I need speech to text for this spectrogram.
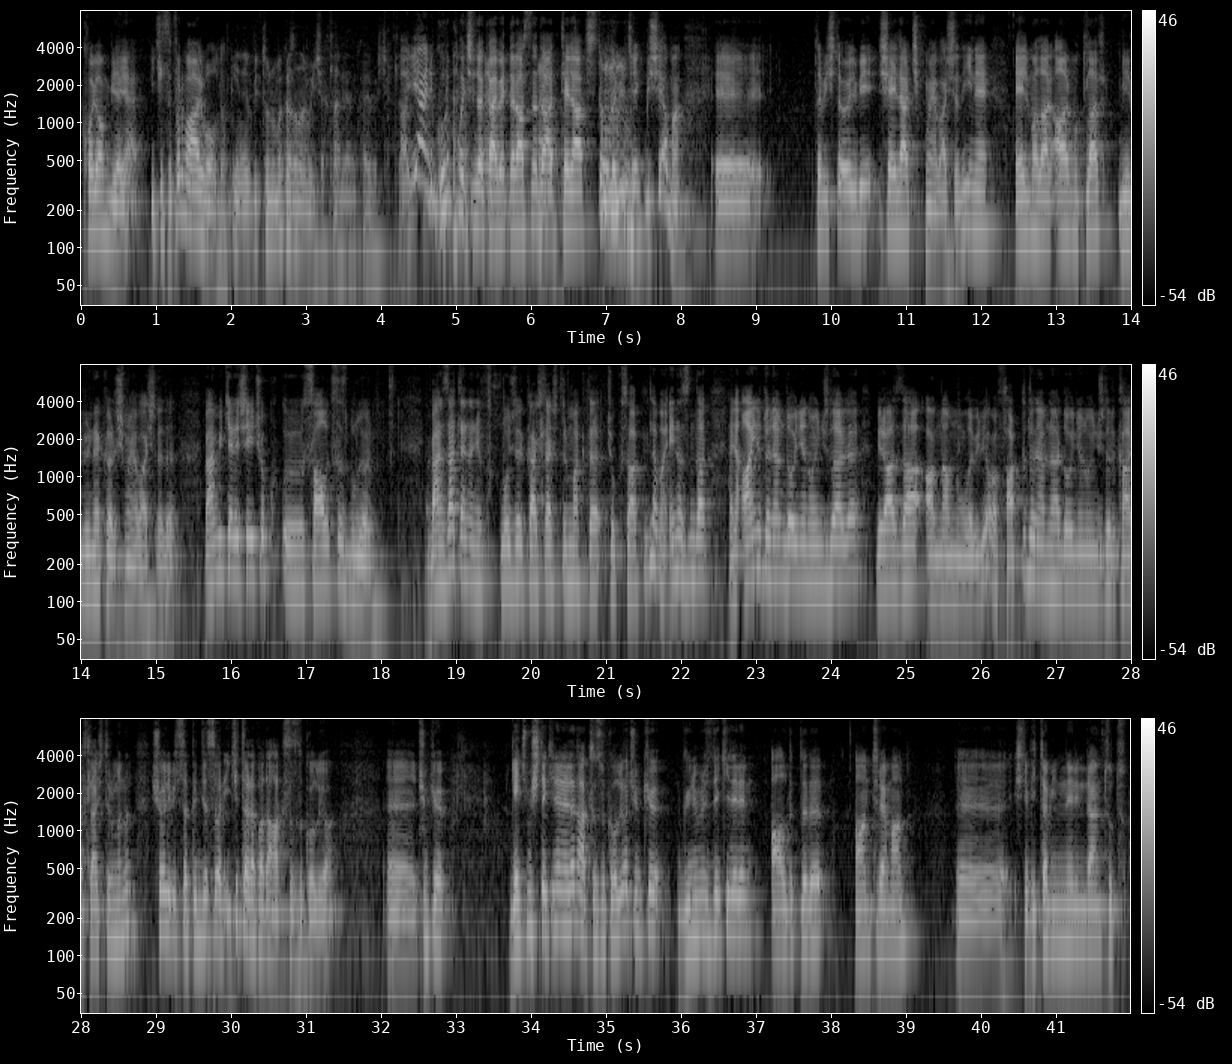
Kolombiya'ya 2-0 mağlup oldu. Yine bir turnuva kazanamayacaklar yani kaybedecekler. Yani grup maçında kaybettiler aslında daha telafisi de olabilecek bir şey ama e, tabii işte öyle bir şeyler çıkmaya başladı. Yine elmalar, armutlar birbirine karışmaya başladı. Ben bir kere şeyi çok e, sağlıksız buluyorum. Ben zaten hani futbolcuları karşılaştırmak da çok sağlıklı değil ama en azından hani aynı dönemde oynayan oyuncularla biraz daha anlamlı olabiliyor ama farklı dönemlerde oynayan oyuncuları karşılaştırmanın şöyle bir sakıncası var. İki tarafa da haksızlık oluyor. E, çünkü Geçmiştekine neden haksızlık oluyor? Çünkü günümüzdekilerin aldıkları antrenman, e, işte vitaminlerinden tut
